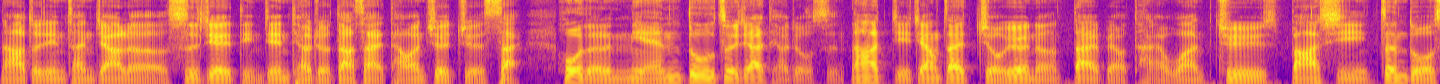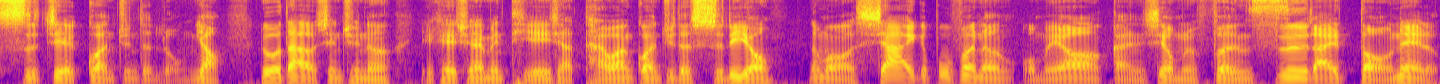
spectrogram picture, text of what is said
那他最近参加了世界顶尖调酒大赛台湾区的决赛，获得了年度最佳调酒师。那他即将在九月呢，代表台湾去巴西争夺世界冠军的荣耀。如果大家有兴趣呢，也可以去那边体验一下台湾冠军的实力哦。那么下一个部分呢，我们要感谢我们的粉丝来抖内了。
